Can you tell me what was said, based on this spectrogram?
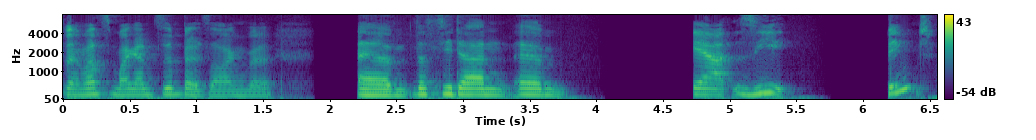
wenn man es mal ganz simpel sagen will. Ähm, dass sie dann, ähm, er sie winkt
